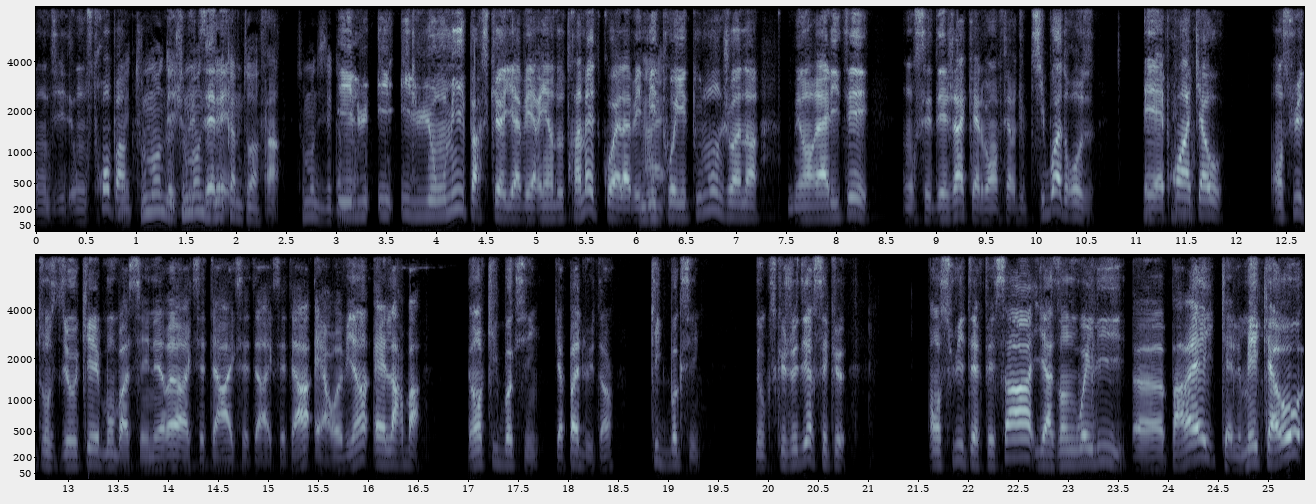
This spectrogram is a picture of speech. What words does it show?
on dit, on se trompe. hein. Mais tout le monde, tout le monde disait mais, comme toi. enfin, Tout le monde disait comme ils toi. lui, ils, ils lui ont mis parce qu'il y avait rien d'autre à mettre, quoi. Elle avait Ouais. nettoyé tout le monde, Johanna. Mais en réalité, on sait déjà qu'elle va en faire du petit bois de rose. Et elle prend un KO. Ensuite, on se dit, ok, bon, bah, c'est une erreur, etc., etc., etc. Et elle revient, elle la rebat. Et en kickboxing. Il n'y a pas de lutte, hein. Kickboxing. Donc, ce que je veux dire, c'est que. Ensuite, elle fait ça. Il y a Zhang Weili, euh, pareil, qu'elle met KO.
